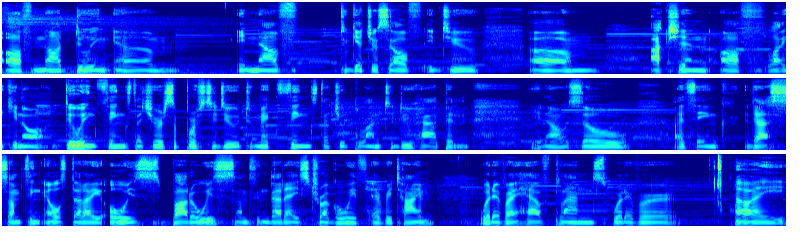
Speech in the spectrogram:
of not doing um, enough to get yourself into um, action of like you know doing things that you're supposed to do to make things that you plan to do happen you know so i think that's something else that i always battle with something that i struggle with every time. Whatever i have plans whatever i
